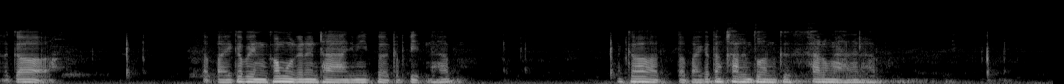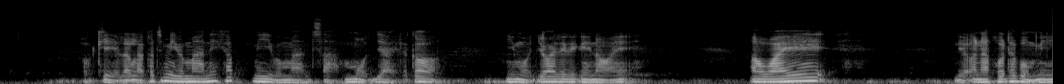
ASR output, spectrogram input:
แล้วก็ ต่อไปก็เป็นข้อมูลการเดินทางจะมีเปิดกับปิดนะครับ แล้วก็ต่อไปก็ต้องค่าเริ่มต้นคือค่าโรงงานนะครับ โอเค หลักๆก็จะมีประมาณนี้ครับ มีประมาณสามโหมดใหญ่แล้วก็มีโหมดย่อยเล็กๆน้อยๆเอาไว้ เดี๋ยวอนาคตถ้าผมมี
